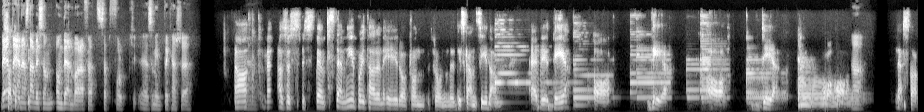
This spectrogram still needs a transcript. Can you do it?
Berätta att, gärna snabbis om, om den bara för att, så att folk eh, som inte kanske... Ja, eh. men alltså stäm, stämningen på gitarren är ju då från, från diskantsidan. Är det D, A, D, A, D, A, A. Ja. Nästan.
